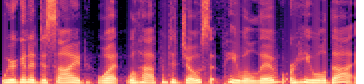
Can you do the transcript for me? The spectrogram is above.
we're going to decide what will happen to Joseph. He will live or he will die.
